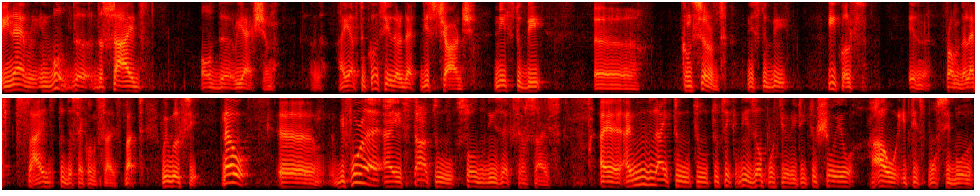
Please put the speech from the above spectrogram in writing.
in every, in both the, the sides of the reaction. I have to consider that this charge needs to be uh, conserved, needs to be equals in, from the left side to the second side, but we will see. Now, uh, before I, I, start to solve this exercise, I, I would like to, to, to take this opportunity to show you how it is possible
